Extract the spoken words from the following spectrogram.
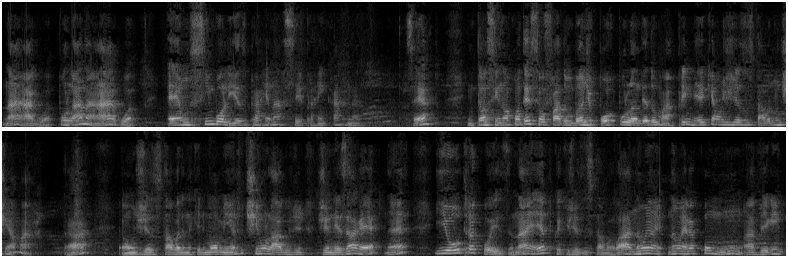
na água. Pular na água é um simbolismo para renascer, para reencarnar certo? Então, assim, não aconteceu o fato de um bando de porco pulando dentro do mar. Primeiro que é onde Jesus estava não tinha mar, tá? É onde Jesus estava ali naquele momento, tinha o lago de Genezaré, né? E outra coisa, na época que Jesus estava lá, não, é, não era comum haverem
